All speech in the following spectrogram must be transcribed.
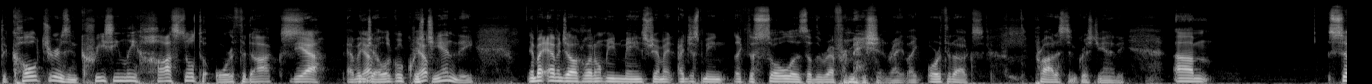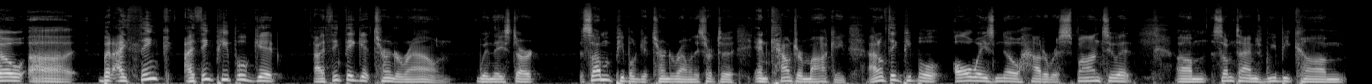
the culture is increasingly hostile to Orthodox, Yeah. evangelical Yep. Christianity. And by evangelical, I don't mean mainstream. I, I just mean like the solas of the Reformation, right? Like Orthodox Protestant Christianity. Um, so, uh, but I think I think people get I think they get turned around when they start. Some people get turned around when they start to encounter mocking. I don't think people always know how to respond to it. Um, sometimes we become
